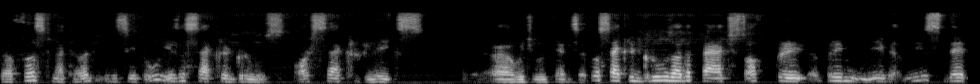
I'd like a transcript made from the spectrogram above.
The first method in situ is the sacred groves or sacred lakes, uh, which we can say. The sacred groves are the patches of pre means that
